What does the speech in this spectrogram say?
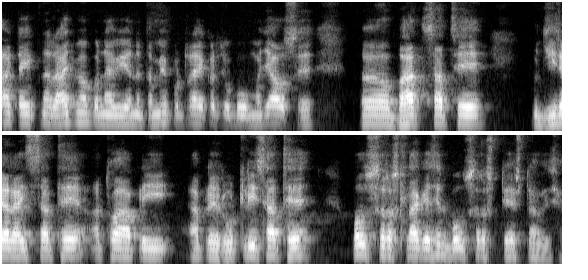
આ ટાઈપના રાજમાં બનાવી અને તમે પણ ટ્રાય કરજો. બહુ મજા આવશે. ભાત સાથે, જીરા રાઈસ સાથે અથવા આપણી આપણે રોટલી સાથે બહુ સરસ લાગે છે ને બહુ સરસ ટેસ્ટ આવે છે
